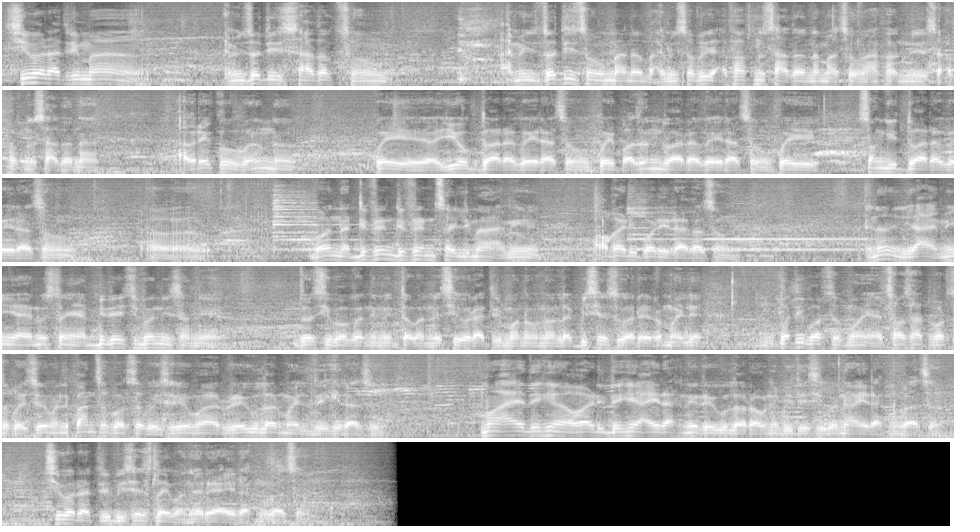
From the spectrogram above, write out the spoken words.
शिवरात्रिमा हामी जति साधक छौँ हामी जति छौँ मानव हामी सबै आफ्नो साधनामा छौँ आफ्नो आफ्नो साधना। हरेकको भनौँ न कोही योगद्वारा गइरहेछौँ कोही भजनद्वारा गइरहेछौँ कोही सङ्गीतद्वारा गइरहेछौँ भनौँ न डिफ्रेन्ट डिफ्रेन्ट शैलीमा हामी अगाडि बढिरहेका छौँ। होइन? यहाँ हामी हेर्नुहोस् त यहाँ विदेशी पनि छन् यहाँ। जो शिवको निमित्त भनेर शिवरात्रि मनाउनलाई विशेष गरेर मैले कति वर्ष म यहाँ छ सात वर्ष भइसक्यो मैले पाँच छ वर्ष भइसक्यो उहाँहरू रेगुलर मैले देखिरहेको छु। म आएदेखि अगाडिदेखि आइराख्ने रेगुलर आउने विदेशी पनि आइराख्नु भएको छ। शिवरात्रि विशेषलाई भनेरै आइराख्नु भएको छ।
